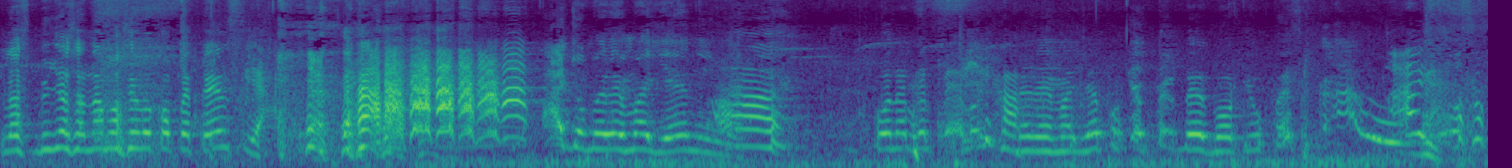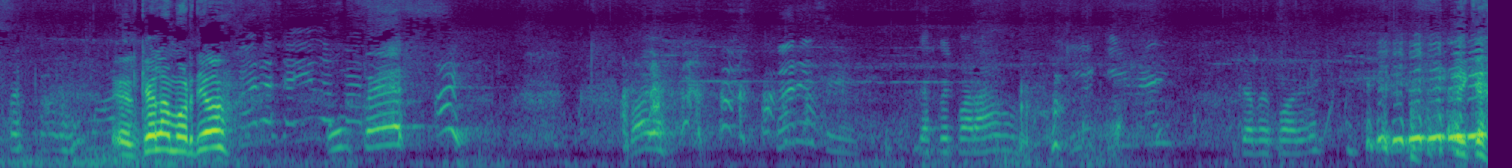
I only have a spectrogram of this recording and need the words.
Las niñas andamos haciendo competencia. Ay, yo me desmayé, niña. Ay, ponete el pelo, hija. Me desmayé porque te- me mordió un pescado. Ay, pescado. ¿El que la mordió? Un pez. Vaya. Ya estoy parado. Ya me paré. ¿Y qué,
